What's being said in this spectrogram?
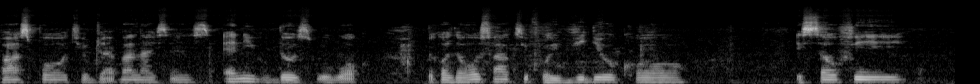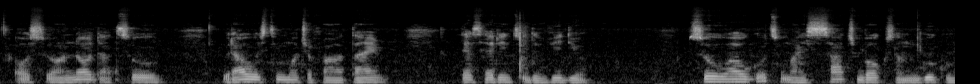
passport your driver license any of those will work. Because they also ask you for a video call a selfie also and all that. So without wasting much of our time let's head into the video. So i'll go to my search box on google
